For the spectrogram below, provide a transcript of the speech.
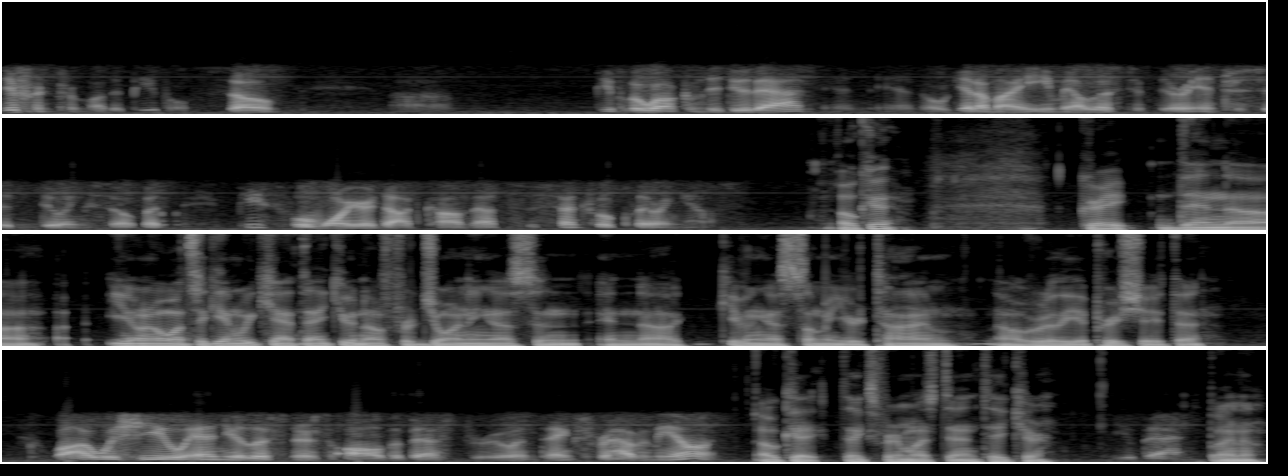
different from other people. So people are welcome to do that and, and or get on my email list if they're interested in doing so. But peacefulwarrior.com, that's the central clearinghouse. Okay. Great. Then, uh, you know, once again, we can't thank you enough for joining us and, and uh, giving us some of your time. I really appreciate that. Well, I wish you and your listeners all the best, Drew, and thanks for having me on. Okay. Thanks very much, Dan. Take care. You bet. Bye now.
